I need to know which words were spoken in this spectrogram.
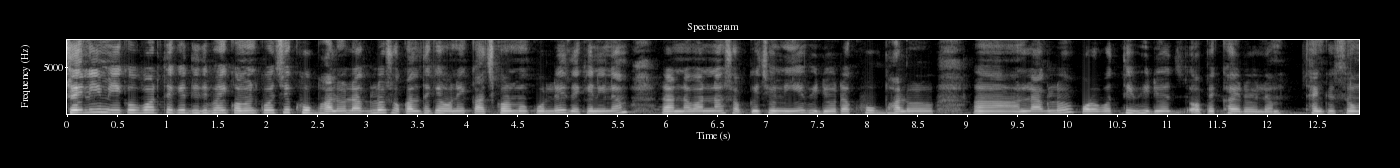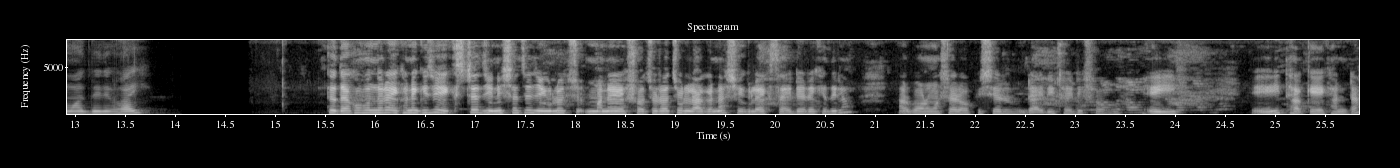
সেলিম মেকওভার থেকে দিদিভাই কমেন্ট করেছে, খুব ভালো লাগল। সকাল থেকে অনেক কাজকর্ম করলে দেখে নিলাম। রান্নাবান্না সব কিছু নিয়ে ভিডিওটা খুব ভালো লাগল। পরবর্তী ভিডিও অপেক্ষায় রইলাম। থ্যাংক ইউ সো মাচ দিদিভাই। তো দেখো বন্ধুরা, এখানে কিছু এক্সট্রা জিনিস আছে যেগুলো মানে সচরাচর লাগে না, সেগুলো এক সাইডে রেখে দিলাম। আর বড়মাসার অফিসের ডায়েরি টাইরি সব এই এই থাকে এখানটা।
